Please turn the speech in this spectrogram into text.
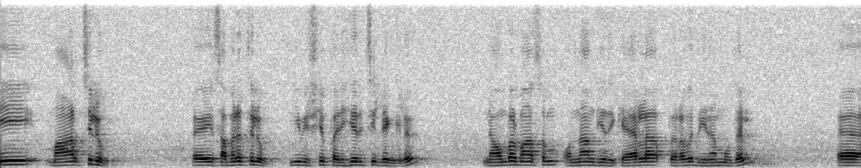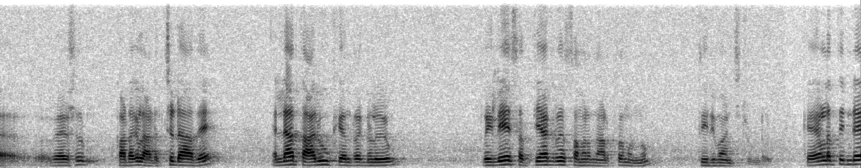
ഈ മാർച്ചിലും ഈ സമരത്തിലും ഈ വിഷയം പരിഹരിച്ചില്ലെങ്കിൽ നവംബർ മാസം ഒന്നാം തീയതി കേരള പിറവ് ദിനം മുതൽ റേഷൻ കടകൾ അടച്ചിടാതെ എല്ലാ താലൂക്ക് കേന്ദ്രങ്ങളിലും റിലേ സത്യാഗ്രഹ സമരം നടത്തണമെന്നും തീരുമാനിച്ചിട്ടുണ്ട്. കേരളത്തിന്റെ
